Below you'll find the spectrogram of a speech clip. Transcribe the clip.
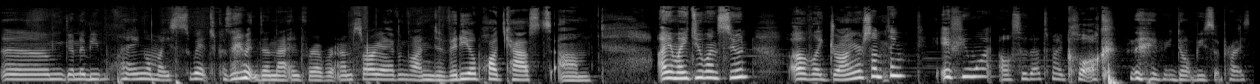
am gonna be playing on my Switch because I haven't done that in forever. And I'm sorry I haven't gotten to video podcasts. Um I might do one soon of like drawing or something if you want. Also that's my clock. if you don't be surprised.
